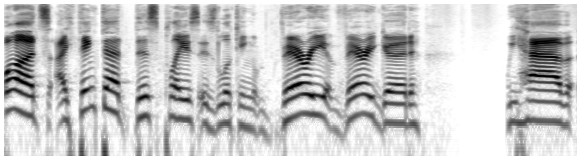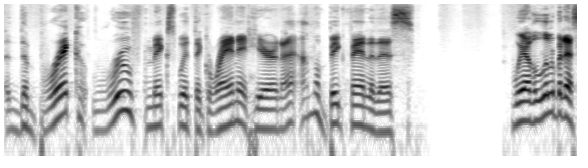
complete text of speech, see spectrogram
But I think that this place is looking very, very good. We have the brick roof mixed with the granite here, and I, am a big fan of this. We have a little bit of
